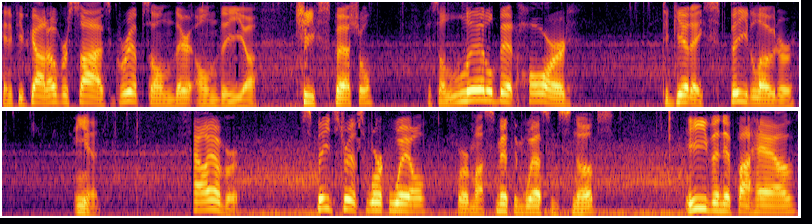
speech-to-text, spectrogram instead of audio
And if you've got oversized grips on there on the uh, Chief Special, it's a little bit hard to get a speed loader in. However, speed strips work well for my Smith & Wesson snubs, even if I have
